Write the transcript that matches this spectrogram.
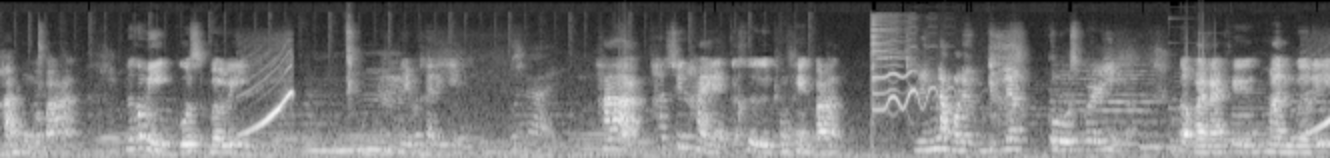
ผ่านหูมาบ้างแล้วก็มีกูสเบอรี่อืมอันนี้ไม่เคยได้ยินใช่ถ้าถ้าชื่อไทยเนี่ยก็คือทงเพลงฝรั่ง ลิ้นหนักกว่าเดิมเรียกกูสเบอรี่ต่อไปนะคือมันเบอรี่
